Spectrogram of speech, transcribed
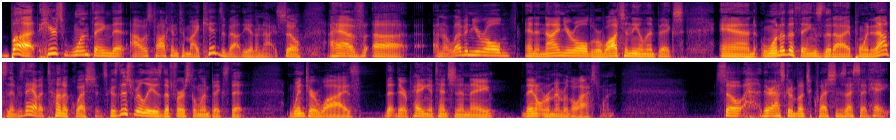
but here's one thing that I was talking to my kids about the other night. So, I have uh, an 11 year old and a nine year old. We're watching the Olympics. And one of the things that I pointed out to them, because they have a ton of questions, because this really is the first Olympics that winter wise that they're paying attention and they, they don't remember the last one. So they're asking a bunch of questions. I said, "Hey,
